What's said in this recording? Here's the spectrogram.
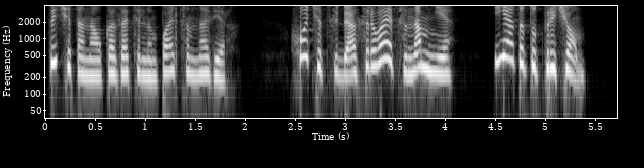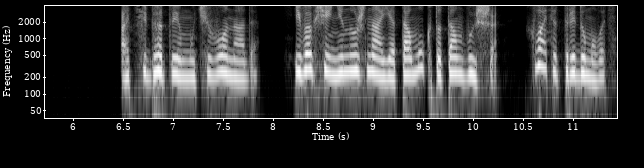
Тычет она указательным пальцем наверх. «Хочет себя, а срывается на мне. Я-то тут при чем?» «От тебя-то ему чего надо? И вообще не нужна я тому, кто там выше. Хватит придумывать».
